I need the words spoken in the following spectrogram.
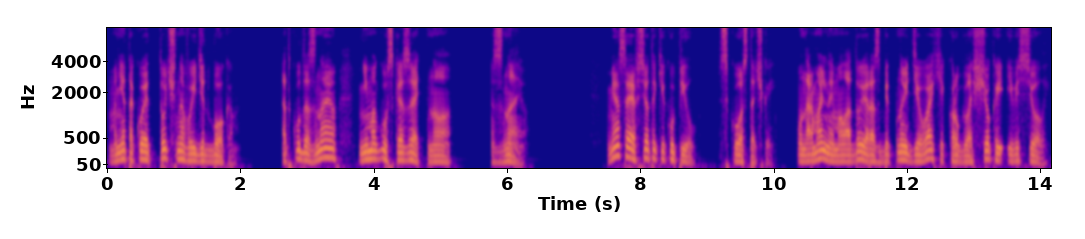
мне такое точно выйдет боком. Откуда знаю, не могу сказать, но знаю. Мясо я все-таки купил, с косточкой, у нормальной молодой разбитной девахи, круглощекой и веселой.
